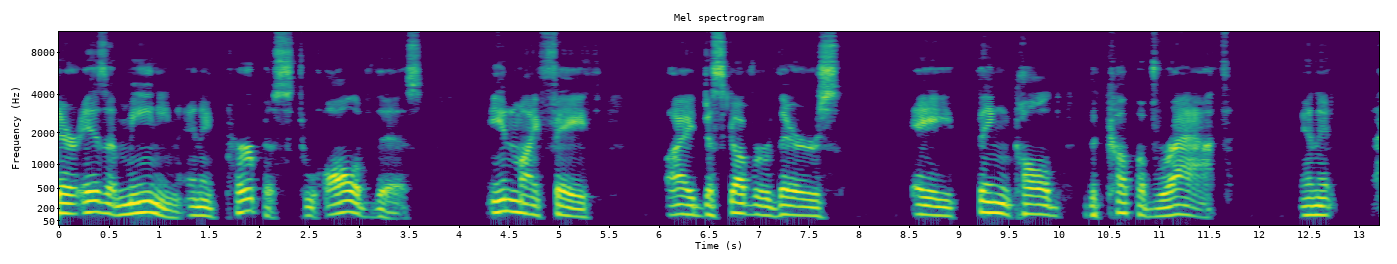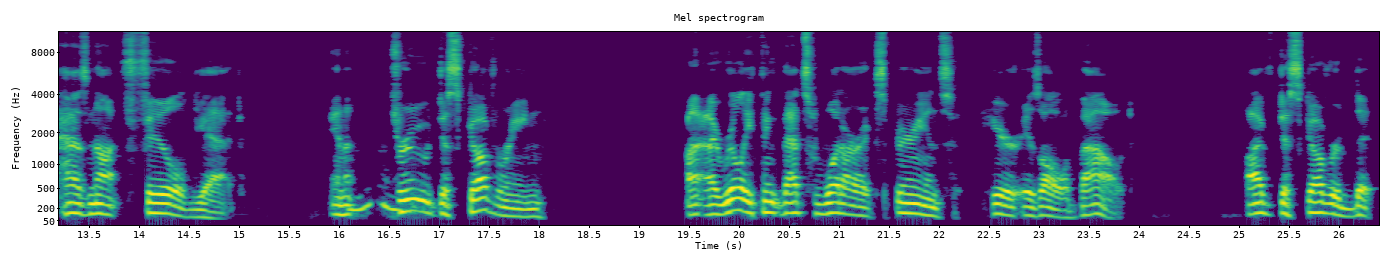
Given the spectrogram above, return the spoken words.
there is a meaning and a purpose to all of this. In my faith, I discover there's a thing called the cup of wrath and it has not filled yet. And mm. through discovering, I, I really think that's what our experience here is all about. I've discovered that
